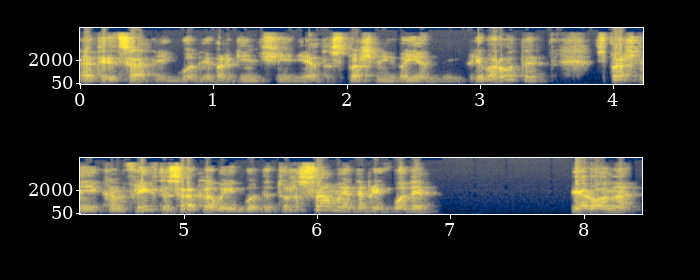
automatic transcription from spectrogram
30-е годы в Аргентине это сплошные военные перевороты, сплошные конфликты, 40-е годы то же самое до прихода Перона,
